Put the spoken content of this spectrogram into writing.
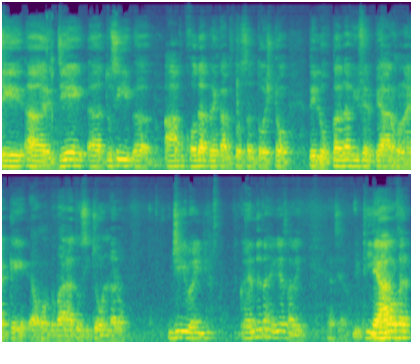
ਤੇ ਅਹ, ਜੇ ਤੁਸੀਂ ਆਪ ਖੁਦ ਆਪਣੇ ਕੰਮ ਤੋਂ ਸੰਤੁਸ਼ਟ ਹੋ ਤੇ ਲੋਕਾਂ ਦਾ ਵੀ ਫਿਰ ਪਿਆਰ ਹੋਣਾ ਹੈ ਕਿ ਹੁਣ ਦੁਬਾਰਾ ਤੁਸੀਂ ਚੋਣ ਲੜੋ। ਜੀ ਬਾਈ ਜੀ ਕਹਿੰਦੇ ਤਾਂ ਹੈਗੇ ਸਾਰੇ। ਅੱਛਾ। ਠੀਕ ਤਿਆਰ। ਹੋ ਫਿਰ?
